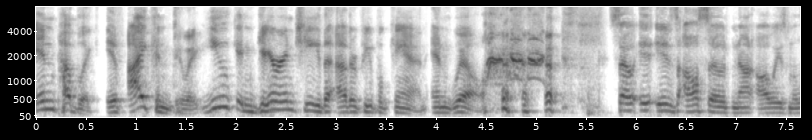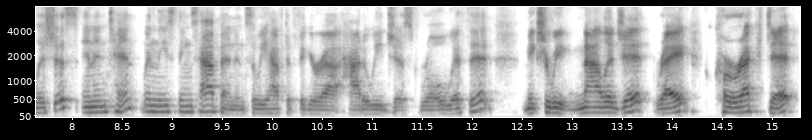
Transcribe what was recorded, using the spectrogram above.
in public. If I can do it, you can guarantee that other people can and will. so it is also not always malicious in intent when these things happen. And so we have to figure out how do we just roll with it, make sure we acknowledge it, right? Correct it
